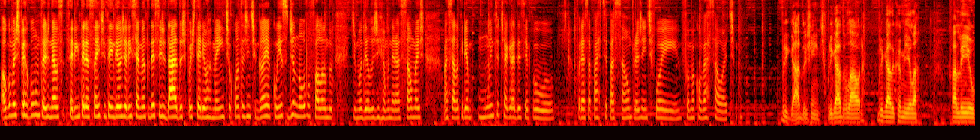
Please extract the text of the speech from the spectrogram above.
algumas perguntas, né? Seria interessante entender o gerenciamento desses dados posteriormente, o quanto a gente ganha com isso. De novo, falando de modelos de remuneração, mas, Marcelo, eu queria muito te agradecer por, por essa participação. Para a gente foi, foi uma conversa ótima. Obrigado, gente. Obrigado, Laura. Obrigado, Camila. Valeu.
